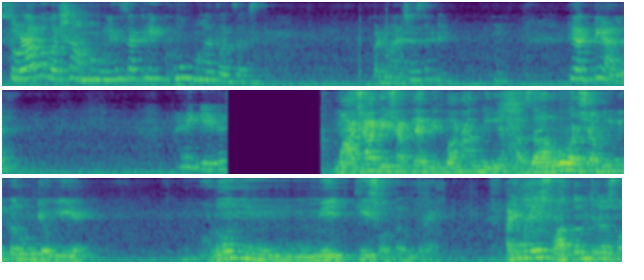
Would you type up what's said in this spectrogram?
सोळावं वर्ष आम्हा मुलींसाठी खूप महत्वाचं असतं. पण माझ्यासाठी हं, हे अगदी आलं. आणि गेलं. माझ्या देशातल्या विद्वानांनी हजारो वर्षापूर्वी करून ठेवली आहे. म्हणून मी इतकी स्वतंत्र आहे. आणि मग हे स्वातंत्र्य स्व-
